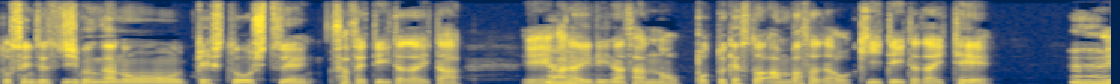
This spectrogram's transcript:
と、先日自分があの、ゲスト出演させていただいた、えー、うん荒井里奈さんのポッドキャストアンバサダーを聞いていただいて、うん。え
